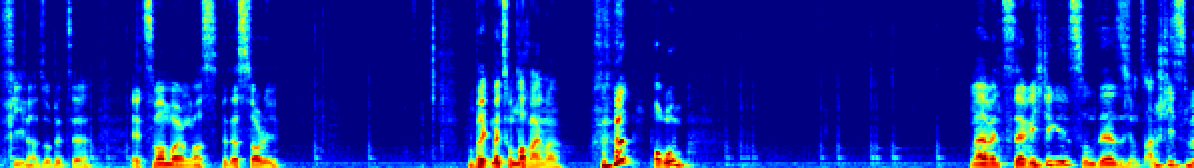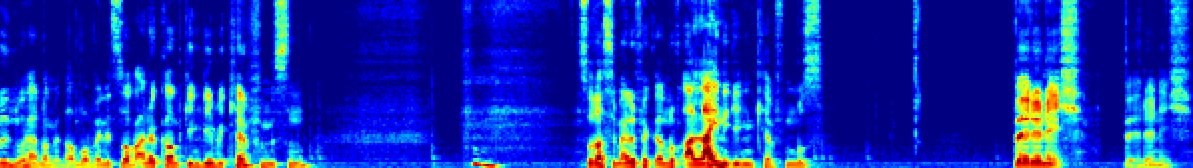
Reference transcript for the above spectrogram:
viel. Also bitte. Jetzt machen wir irgendwas mit der Story. Bringt mir jetzt noch einer. Warum? Na, wenn es der Richtige ist und der sich uns anschließen will, nur her damit. Aber wenn jetzt noch einer kommt, gegen den wir kämpfen müssen, hm, so dass ich im Endeffekt dann noch alleine gegen ihn kämpfen muss, bitte nicht. Bitte nicht.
